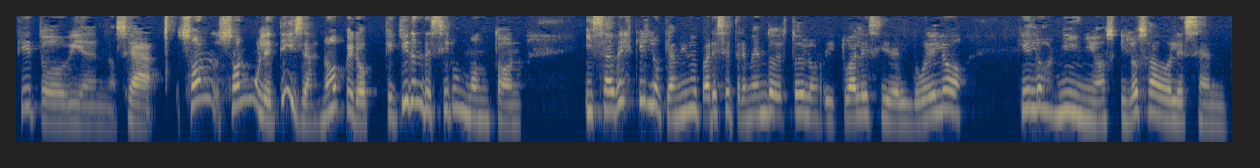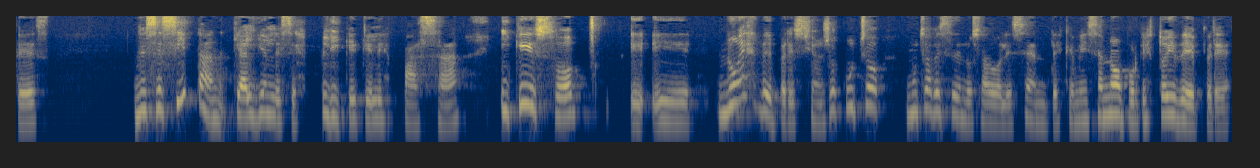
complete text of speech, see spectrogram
¿Qué todo bien? O sea, son, son muletillas, ¿no? Pero que quieren decir un montón. ¿Y sabés qué es lo que a mí me parece tremendo de esto de los rituales y del duelo? Que los niños y los adolescentes necesitan que alguien les explique qué les pasa y que eso eh, eh, no es depresión. Yo escucho muchas veces en los adolescentes que me dicen, no, porque estoy depre.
